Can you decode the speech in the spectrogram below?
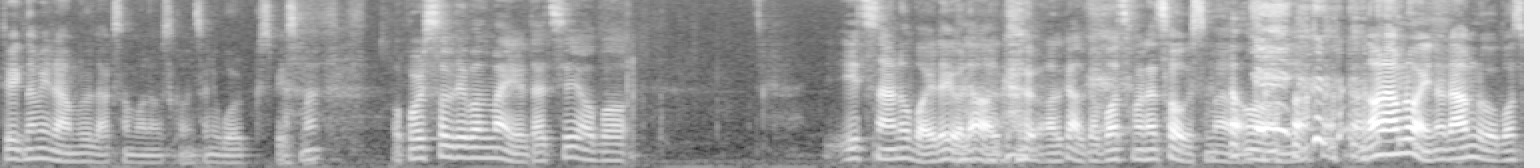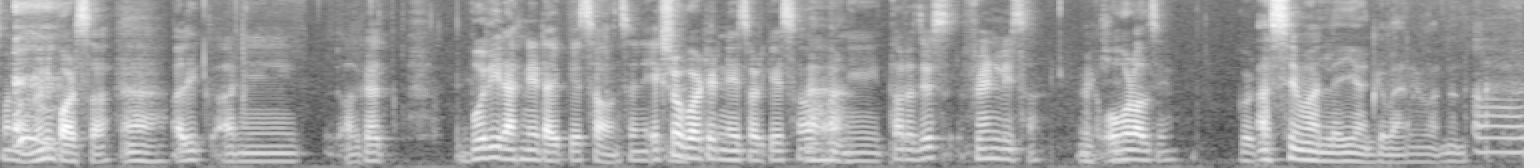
त्यो एकदमै राम्रो लाग्छ मलाई उसको हुन्छ नि वर्क स्पेसमा पर्सनल लेभलमा हेर्दा चाहिँ अब एज सानो भएरै होला हल्का हल्का हल्का बचपना छ उसमा। नराम्रो होइन राम्रो हो बचपना हुनु नि पर्छ। अलिक अनि हल्का बोलिराख्ने टाइपकै छ हुन्छ नि। एक्स्ट्रोभर्टेड नेचरकै छ अनि तर जस फ्रेन्डली छ। ओभरअल चाहिँ गुड अ, सिमनले इयनको बारेमा भन्नु न। अँ,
